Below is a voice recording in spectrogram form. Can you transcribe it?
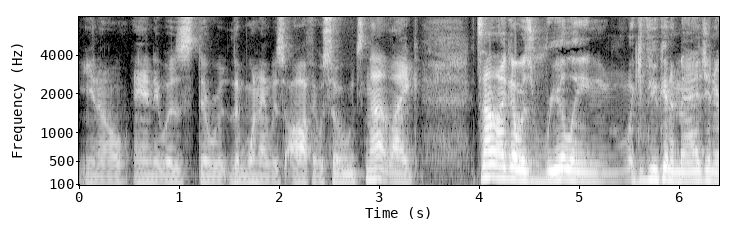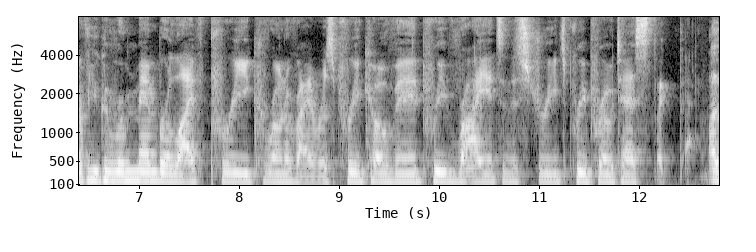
you know and it was there was the when i was off it was so it's not like it's not like I was reeling, like if you can imagine if you can remember life pre coronavirus, pre COVID, pre riots in the streets, pre protests, like uh,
